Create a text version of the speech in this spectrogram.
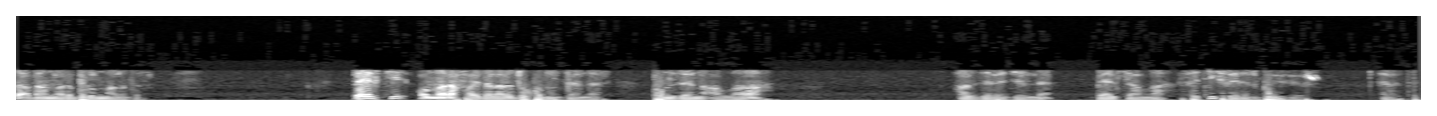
da adamları bulunmalıdır. Belki onlara faydaları dokunur derler. Bunun üzerine Allah Azze ve Celle belki Allah fetih verir buyuruyor. Evet.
